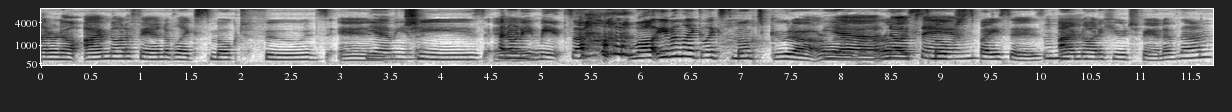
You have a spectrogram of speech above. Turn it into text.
I don't know. I'm not a fan of like smoked foods and Yeah, cheese. And, I don't eat meat, so Well, even like like smoked gouda or whatever, Yeah, or no, like smoked same. spices. Mhm. I'm not a huge fan of them,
